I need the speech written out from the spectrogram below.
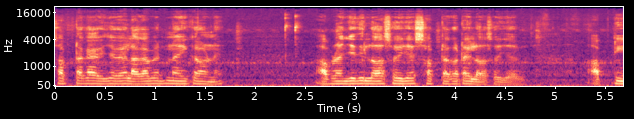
সব টাকা এক জায়গায় লাগাবেন না এই কারণে। আপনার যদি লস হয়ে যায়, সব টাকাটাই লস হয়ে যাবে। আপনি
